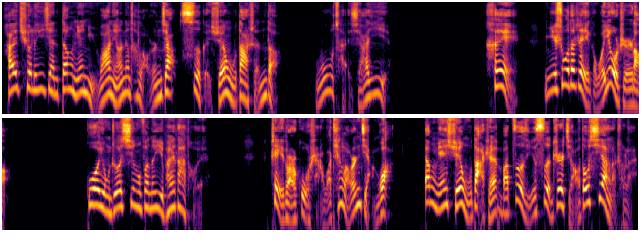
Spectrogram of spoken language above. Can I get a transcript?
还缺了一件当年女娲娘娘她老人家赐给玄武大神的五彩霞衣。嘿，你说的这个我又知道。郭永哲兴奋的一拍大腿，这段故事啊，我听老人讲过。当年玄武大神把自己四只脚都献了出来，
